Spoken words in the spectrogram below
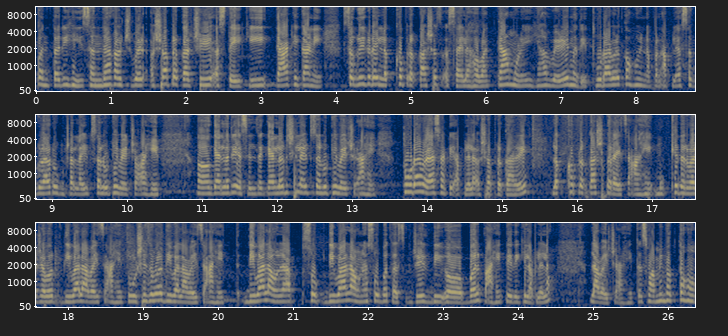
पण तरीही संध्याकाळची वेळ अशा प्रकारची असते की त्या ठिकाणी सगळीकडे लख प्रकाशच असायला हवा. त्यामुळे ह्या वेळेमध्ये थोडा वेळ का होईना पण आपल्या सगळ्या रूमच्या लाइट चालू ठेवायच्या आहे. गॅलरी असेल तर गॅलरीची लाइट चालू ठेवायची आहे. थोड्या वेळासाठी आपल्याला अशा प्रकारे लख प्रकाश करायचा आहे. मुख्य दरवाजावर दिवा लावायचा आहे तुळशीजवळ दिवा लावायचा आहे. दिवा लावल्या सो दिवा लावण्यासोबतच जे दि बल्ब आहे ते देखील आपल्याला लावायचे आहे. तर स्वामी भक्त हो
